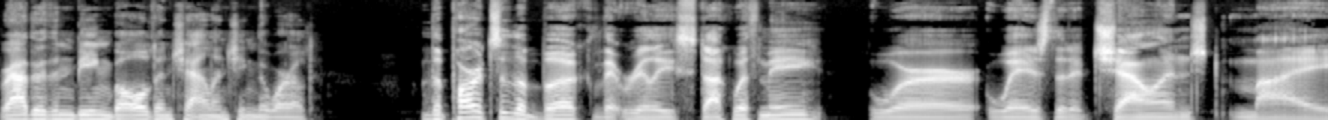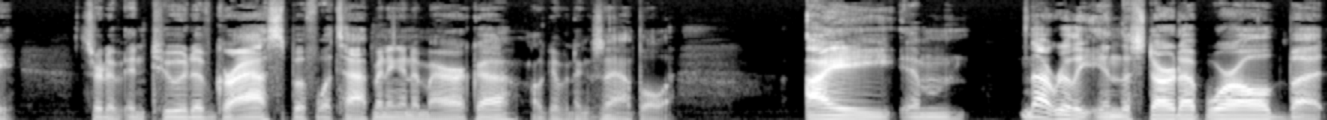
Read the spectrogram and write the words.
rather than being bold and challenging the world The parts of the book that really stuck with me were ways that it challenged my sort of intuitive grasp of what's happening in America. I'll give an example. I am not really in the startup world, but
